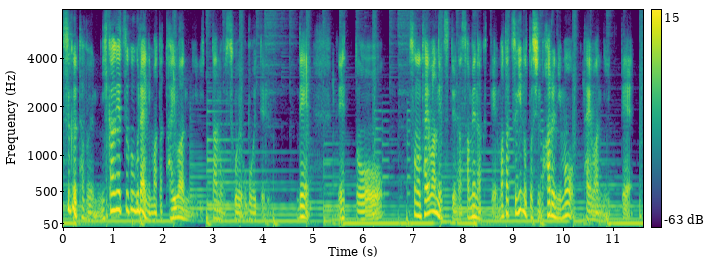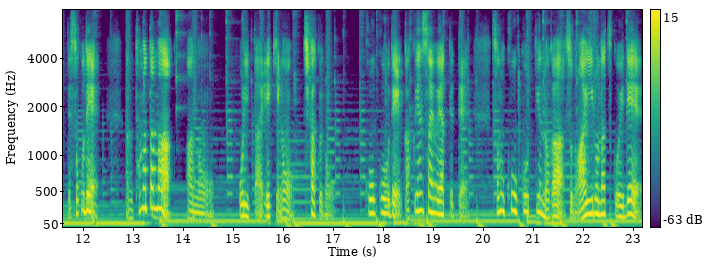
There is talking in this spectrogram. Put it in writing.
すぐ多分2ヶ月後ぐらいにまた台湾に行ったのをすごい覚えてる。で、えっと、その台湾熱っていうのは冷めなくて、また次の年の春にも台湾に行って、でそこであのたまたまあの降りた駅の近くの高校で学園祭をやってて、その高校っていうのが、その藍色夏恋で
